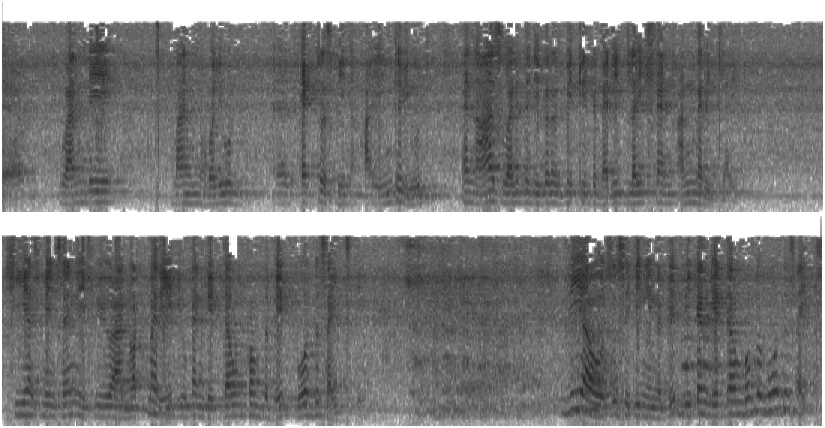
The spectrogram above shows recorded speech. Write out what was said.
uh, one day, one Hollywood uh, actress being uh, interviewed, and asked what is the difference between the married life and unmarried life. She has mentioned if you are not married, you can get down from the bed, both the sides we are also sitting in the bed, we can get down from the, both the sides.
